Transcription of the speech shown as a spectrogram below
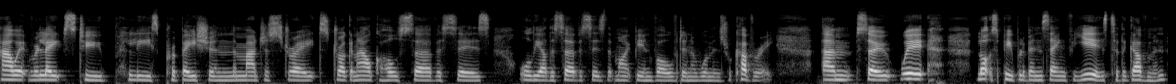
how it relates to police, probation, the magistrates, drug and alcohol services, all the other services that might be involved in a woman's recovery. Um, so we're lots of people have been saying for years to the government,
